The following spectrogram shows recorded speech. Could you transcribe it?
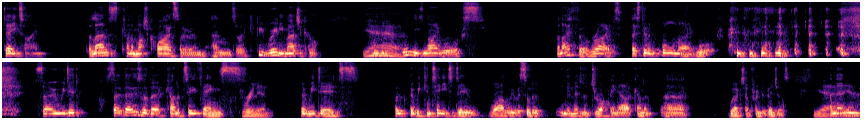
daytime, the land is kind of much quieter and and uh, it can be really magical. Yeah, doing these night walks, and I thought, right, let's do an all night walk. so we did. So those were the kind of two things. Brilliant. That we did. For, that we continued to do while we were sort of in the middle of dropping our kind of uh, workshop for individuals. Yeah. And then yeah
